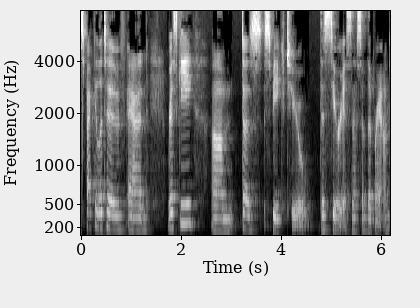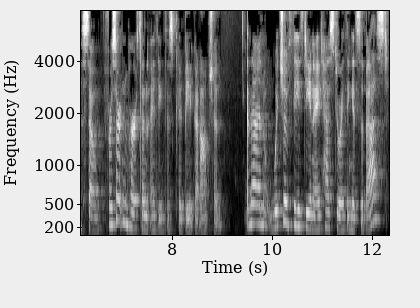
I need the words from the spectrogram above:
speculative and risky um, does speak to the seriousness of the brand. So for a certain person, I think this could be a good option. And then which of these DNA tests do I think is the best?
